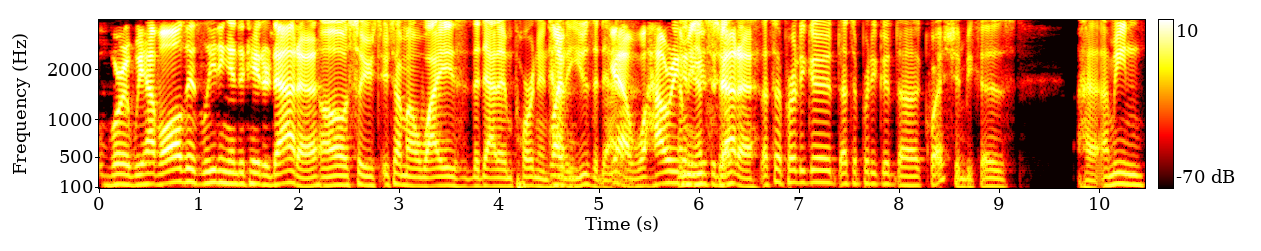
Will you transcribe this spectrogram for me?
we're, we have all this leading indicator data Oh, so you're, you're talking about why is the data important and how to use the data? yeah well how are you going to mean, use the data That's, that's a pretty good. That's a pretty good uh, question because, I, I mean,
